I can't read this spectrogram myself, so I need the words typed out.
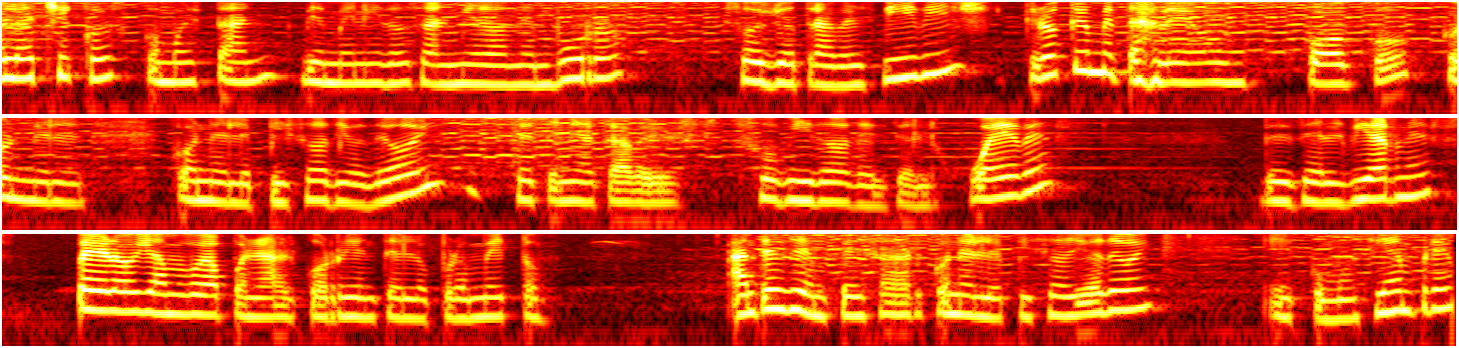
Hola chicos, ¿cómo están? Bienvenidos al Miedo al Emburro. Soy otra vez Vivish. Creo que me tardé un poco con el, con el episodio de hoy. Se tenía que haber subido desde el jueves, desde el viernes, pero ya me voy a poner al corriente, lo prometo. Antes de empezar con el episodio de hoy, eh, como siempre,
